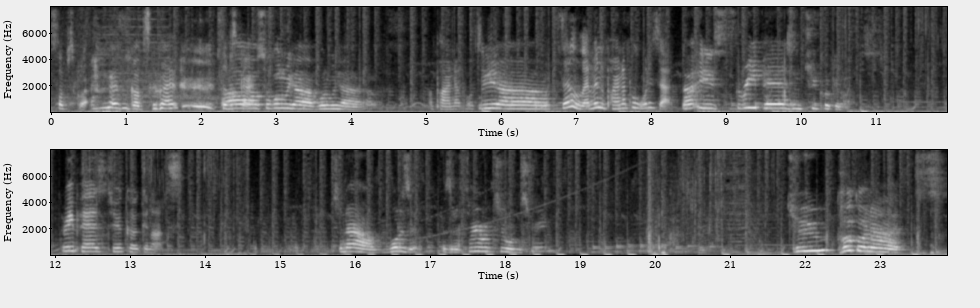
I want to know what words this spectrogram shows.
Subscribe. subscribe. Uh, Subscribe. so what do we have? What do we have? a pineapple. We have Is that a lemon? A pineapple? What is that? that is three pears and two coconuts. Three pears, two coconuts. So now, what is it? Is it a three or a two on the screen? Two coconuts.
